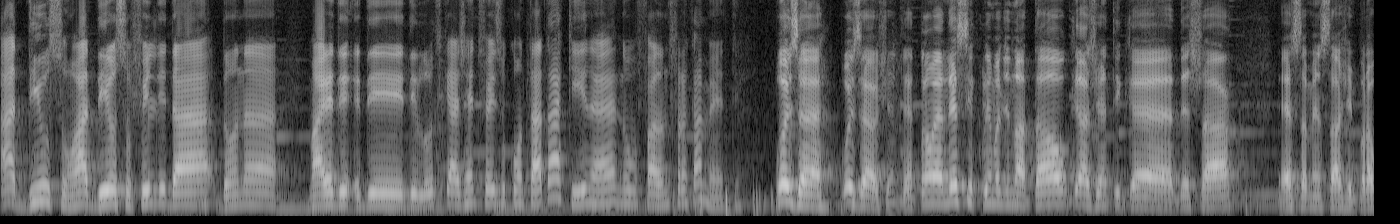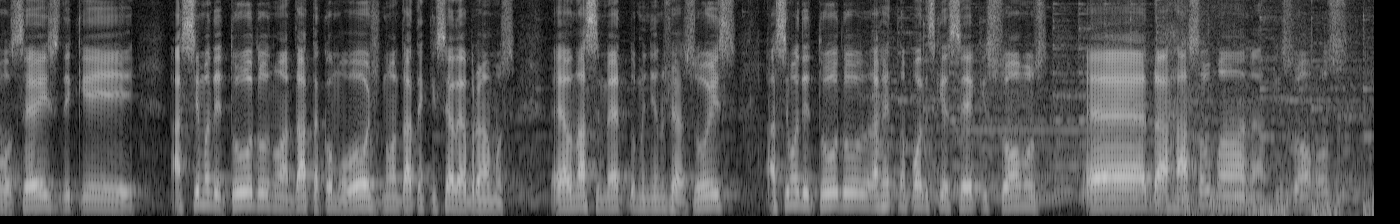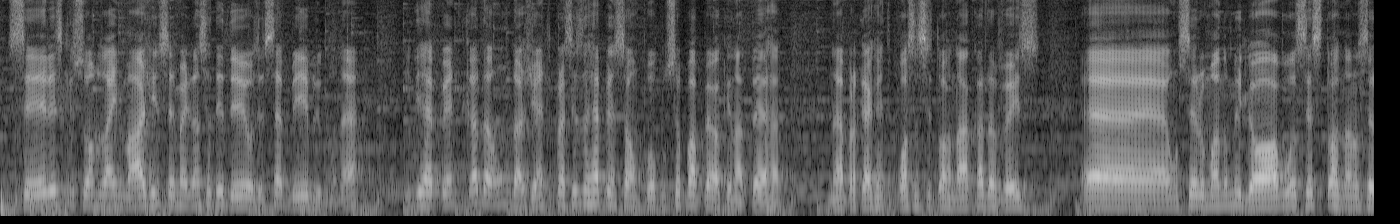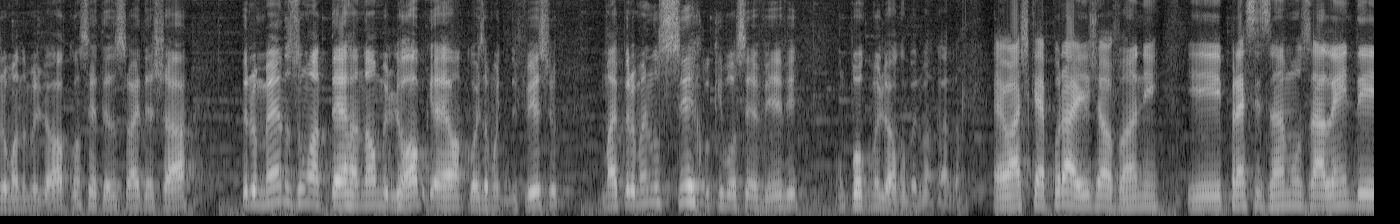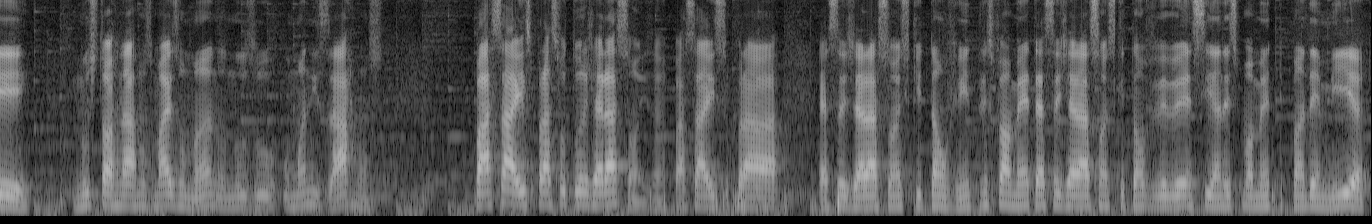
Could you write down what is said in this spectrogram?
Adilson, Adilson, filho de da dona Maria de, de, de Lutz, que a gente fez o contato aqui, né? No, falando francamente. Pois é, pois é, gente. Então é nesse clima de Natal que a gente quer deixar essa mensagem para vocês de que, acima de tudo, numa data como hoje, numa data em que celebramos é, o nascimento do menino Jesus, acima de tudo, a gente não pode esquecer que somos é, da raça humana, que somos seres que somos a imagem e semelhança de Deus. Isso é bíblico, né? E de repente cada um da gente precisa repensar um pouco o seu papel aqui na Terra né, para que a gente possa se tornar cada vez é, um ser humano melhor. Você se tornando um ser humano melhor, com certeza você vai deixar pelo menos uma terra não melhor, porque é uma coisa muito difícil, mas pelo menos o círculo que você vive um pouco melhor, companheiro bancada. Eu acho que é por aí, Giovanni, e precisamos, além de nos tornarmos mais humanos, nos humanizarmos, passar isso para as futuras gerações, né? Passar isso para essas gerações que estão vindo, principalmente essas gerações que estão vivenciando esse momento de pandemia.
